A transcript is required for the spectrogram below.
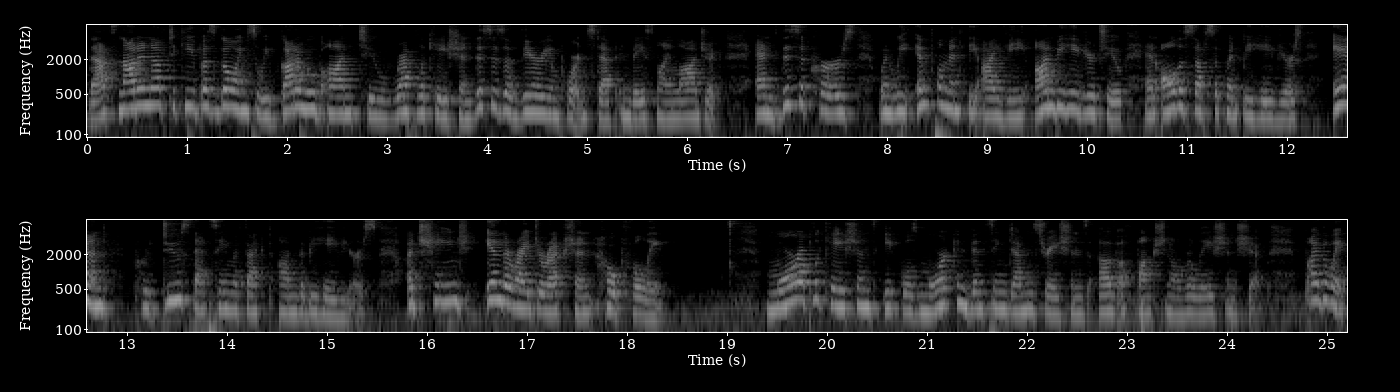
that's not enough to keep us going, so we've got to move on to replication. This is a very important step in baseline logic, and this occurs when we implement the IV on behavior 2 and all the subsequent behaviors and produce that same effect on the behaviors. A change in the right direction, hopefully. More replications equals more convincing demonstrations of a functional relationship. By the way,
